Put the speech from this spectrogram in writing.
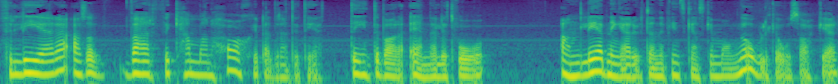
flera, alltså varför kan man ha skyddad identitet? Det är inte bara en eller två anledningar utan det finns ganska många olika orsaker.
